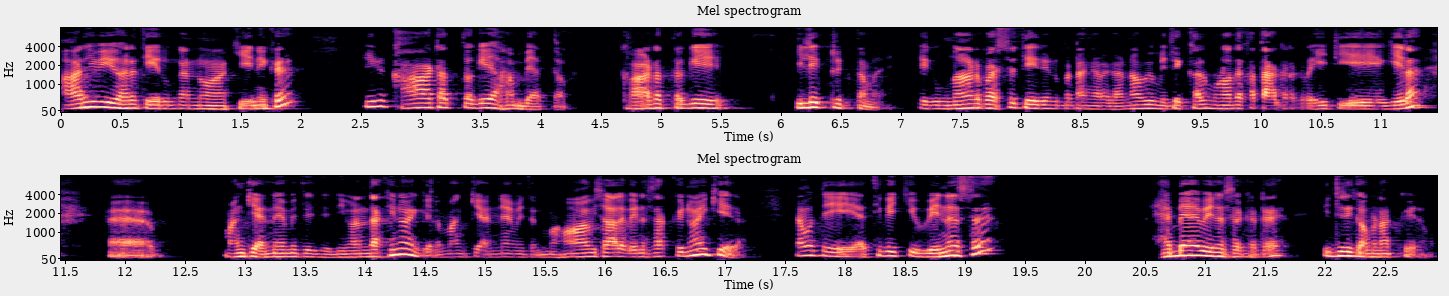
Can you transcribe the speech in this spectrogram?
ආර්ය විවහාර තේරුම් ගන්නවා කියන එක ඒක කාටත් වගේ අහම්බයක් තමයි. කාටත් වගේ ඉලෙක්ට්‍රික් තමයි. ඒක උනාට පස්සේ තේරෙන පටන් අර ගන්නවා අපි මෙතෙක් කල මොනවද කතා කර කර හිටියේ කියලා. මං කියන්නේ මෙතන නිවන් දකින්නයි කියලා. මං කියන්නේ මෙතන මහා විශාල වෙනසක් වෙනවයි කියලා. නමුත් ඒ ඇති වෙච්ච වෙනස හැබෑ වෙනසකට ඉදිරි ගමනක් වෙනවා.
